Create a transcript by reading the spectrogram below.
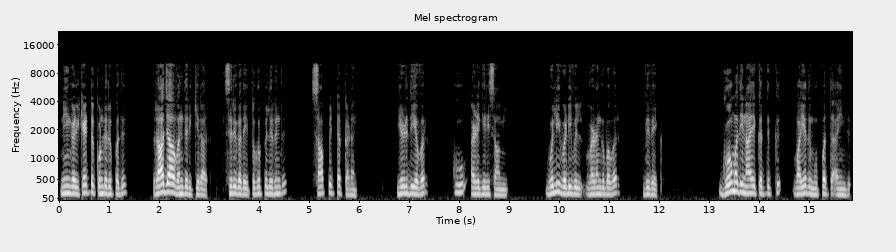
நீங்கள் கேட்டுக்கொண்டிருப்பது ராஜா வந்திருக்கிறார். சிறுகதை தொகுப்பிலிருந்து சாப்பிட்ட கடன். எழுதியவர் கு. அழகிரிசாமி. ஒலி வடிவில் வழங்குபவர் விவேக். கோமதி நாயக்கத்துக்கு வயது முப்பத்து ஐந்து.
